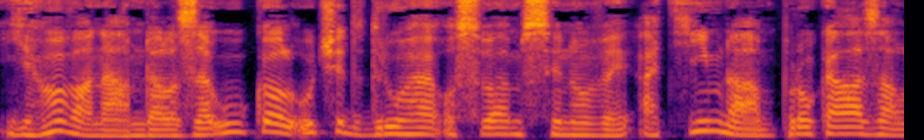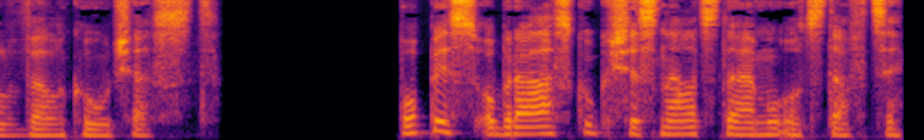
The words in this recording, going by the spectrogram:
Jehova nám dal za úkol učit druhé o svém synovi a tím nám prokázal velkou čest. Popis obrázku k 16. odstavci.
